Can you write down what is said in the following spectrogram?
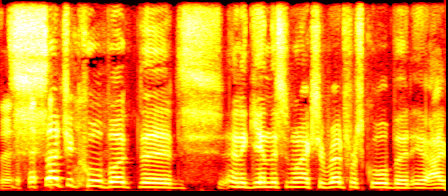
that, such a cool book that and again this is one I actually read for school but I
